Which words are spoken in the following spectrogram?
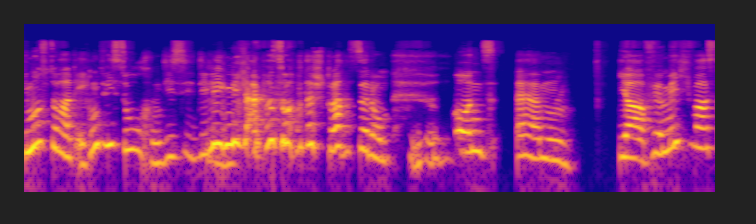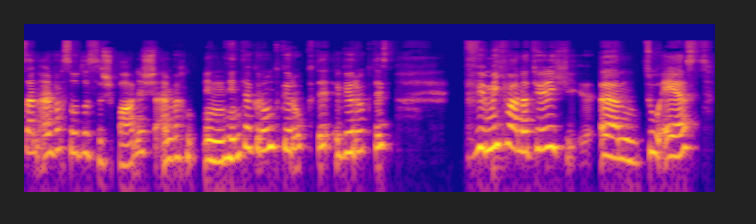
die musst du halt irgendwie suchen. Die, die liegen nicht einfach so auf der Straße rum. Mhm. Und ähm, ja, für mich war es dann einfach so, dass das Spanisch einfach in den Hintergrund gerückt, gerückt ist. Für mich war natürlich ähm, zuerst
